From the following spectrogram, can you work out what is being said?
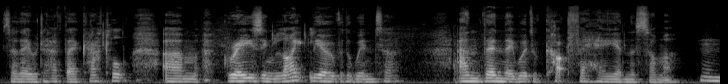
so they would have their cattle um, grazing lightly over the winter, and then they would have cut for hay in the summer. Hmm.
